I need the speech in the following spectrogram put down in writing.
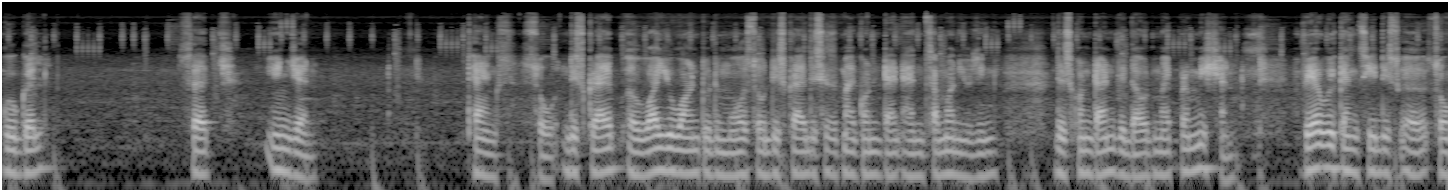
google search engine. Thanks. So describe uh, why you want to remove so describe this is my content and someone using this content without my permission where we can see this uh, so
